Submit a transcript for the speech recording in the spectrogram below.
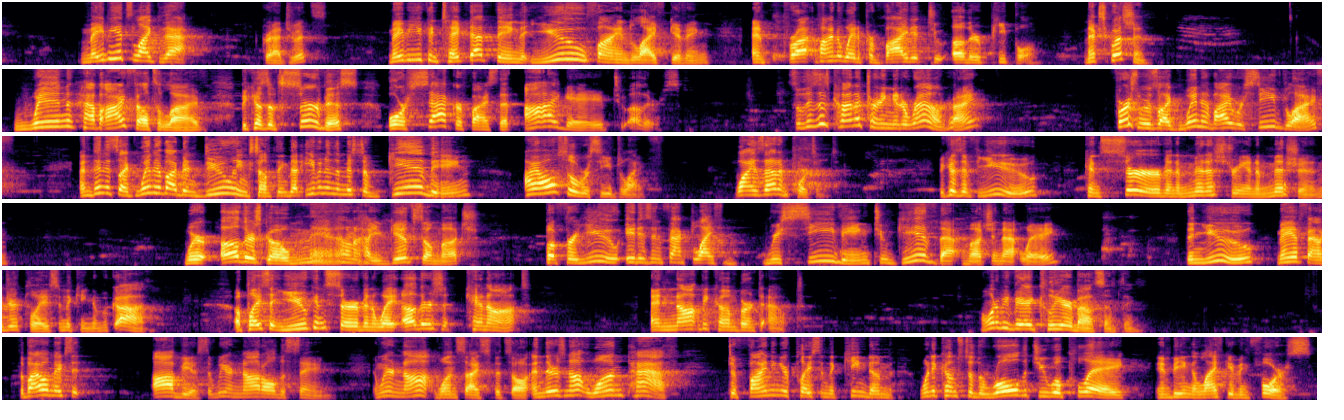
Maybe it's like that, graduates. Maybe you can take that thing that you find life giving and find a way to provide it to other people. Next question When have I felt alive because of service or sacrifice that I gave to others? So this is kind of turning it around, right? First, it was like, when have I received life? And then it's like, when have I been doing something that even in the midst of giving, I also received life? Why is that important? Because if you can serve in a ministry and a mission where others go, man, I don't know how you give so much, but for you, it is in fact life receiving to give that much in that way, then you may have found your place in the kingdom of God. A place that you can serve in a way others cannot and not become burnt out. I want to be very clear about something. The Bible makes it obvious that we are not all the same, and we're not one size fits all. And there's not one path to finding your place in the kingdom when it comes to the role that you will play in being a life giving force.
